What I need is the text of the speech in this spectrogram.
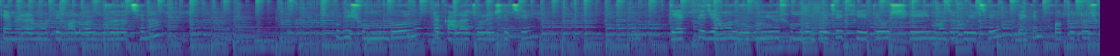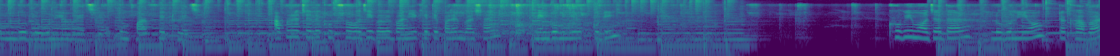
ক্যামেরার মধ্যে ভালোভাবে বোঝা যাচ্ছে না। খুবই সুন্দর একটা কালার চলে এসেছে। দেখতে যেমন লোভনীয় সুন্দর হয়েছে, খেতেও সেই মজা হয়েছে। দেখেন কতটা সুন্দর লোভনীয় হয়েছে, একদম পারফেক্ট হয়েছে। আপনারা চাইলে খুব সহজেইভাবে বানিয়ে খেতে পারেন বাসায় ম্যাঙ্গো মিল্ক পুডিং। খুবই মজাদার, লোভনীয় একটা খাবার।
